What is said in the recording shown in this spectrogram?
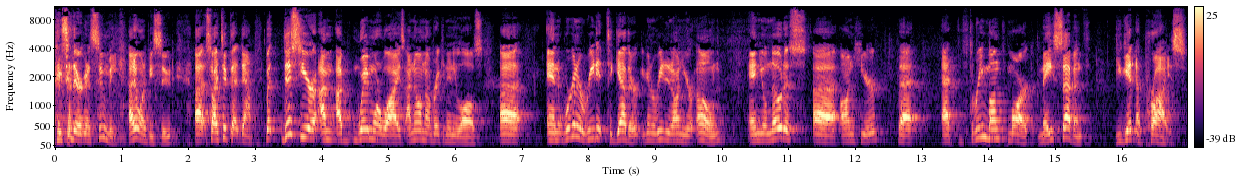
they said they were going to sue me. I didn't want to be sued, uh, so I took that down. But this year, I'm, I'm, way more wise. I know I'm not breaking any laws. Uh, and we're going to read it together. You're going to read it on your own. And you'll notice uh, on here that at the three month mark, May 7th, you get a prize.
